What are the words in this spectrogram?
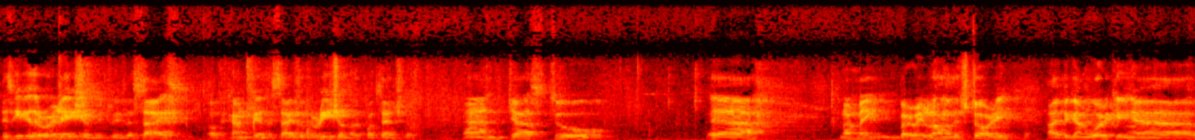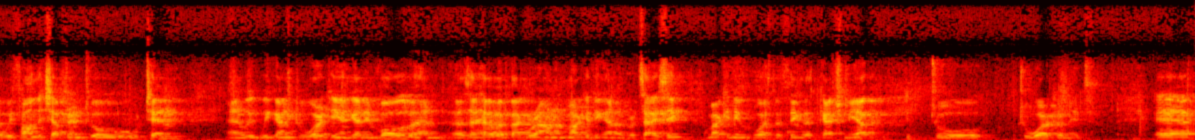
This gives you the relation between the size of the country and the size of the region of the potential. And just to uh, not make very long the story, I began working, uh, we found the chapter in 2010, and we began to working and get involved. And as I have a background on marketing and advertising, marketing was the thing that catch me up to, to work on it. Uh,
